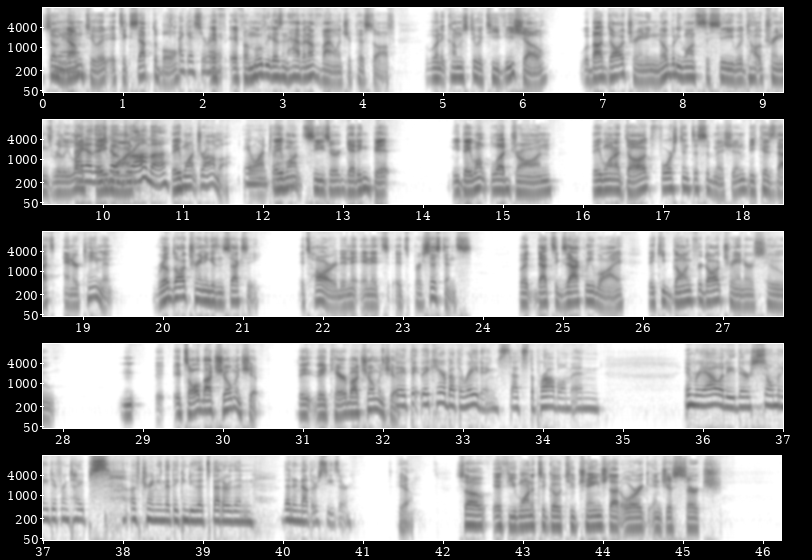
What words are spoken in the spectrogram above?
so Yeah. numb to it. It's acceptable. I guess you're right. if a movie doesn't have enough violence, you're pissed off. When it comes to a TV show about dog training, nobody wants to see what dog training's really like. I know, there's They no want- drama. They want drama. They want They want Cesar getting bit. They want blood drawn. They want a dog forced into submission because that's entertainment. Real dog training isn't sexy. It's hard and, it, and it's it's persistence. But that's exactly why they keep going for dog trainers who it's all about showmanship. They they care about showmanship. They, they, they care about the ratings. That's the problem. And in reality, there's so many different types of training that they can do that's better than than another Cesar. Yeah. So if you wanted to go to change.org and just search,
